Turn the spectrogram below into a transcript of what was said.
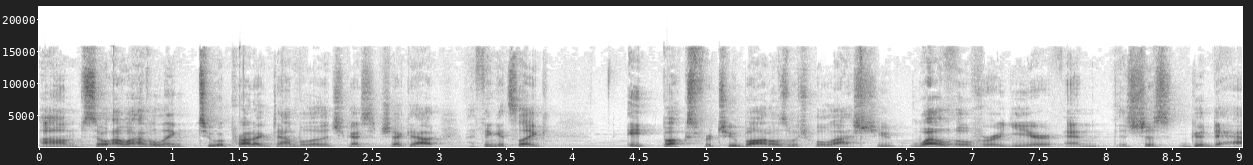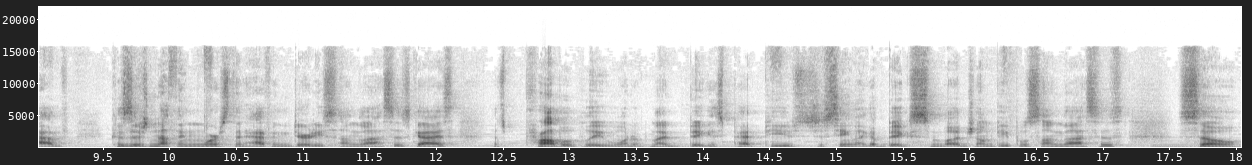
Um, so I will have a link to a product down below that you guys should check out. I think it's like eight bucks for two bottles, which will last you well over a year. And it's just good to have because there's nothing worse than having dirty sunglasses, guys. That's probably one of my biggest pet peeves, just seeing like a big smudge on people's sunglasses. So,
